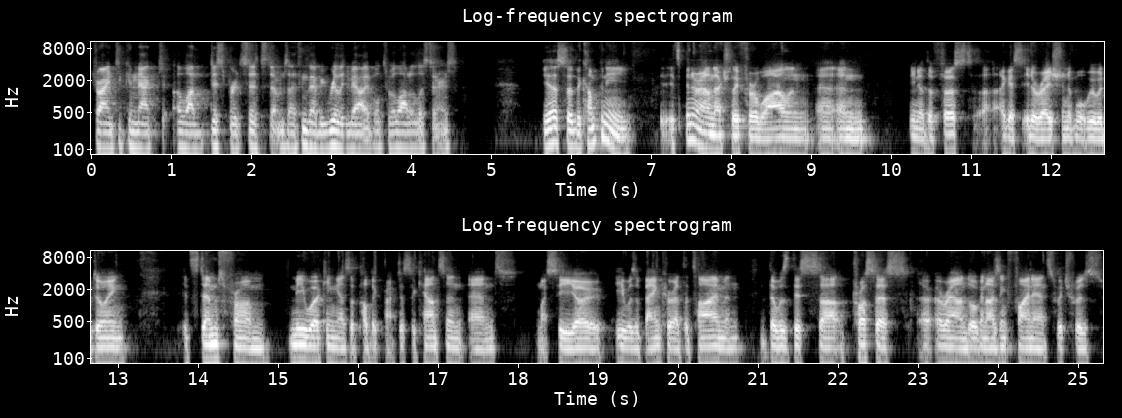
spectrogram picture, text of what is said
trying to connect a lot of disparate systems. I think that'd be really valuable to a lot of listeners. Yeah, so the company it's been around actually for a while, and and you know, the first, uh, I guess, iteration of what we were doing, it stems from me working as a public practice accountant and my CEO, he was a banker at the time. And there was this uh, process around organizing finance, which was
